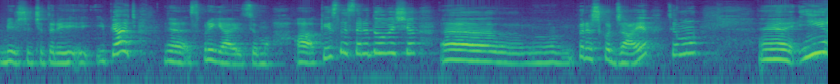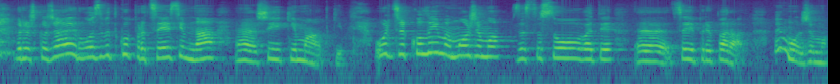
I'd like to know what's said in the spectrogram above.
більше 4,5 е, сприяє цьому, а кисле середовище перешкоджає цьому. Е, І перешкоджає розвитку процесів на е, шийки матки. Отже, коли ми можемо застосовувати е, цей препарат? Ми можемо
